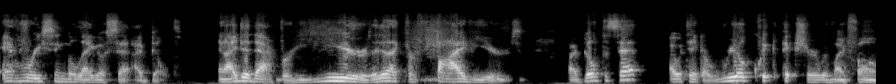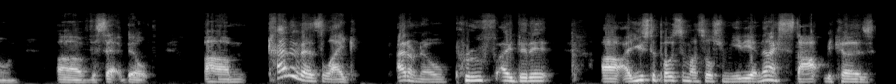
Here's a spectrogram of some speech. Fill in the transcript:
every single Lego set I built. And I did that for years. I did that for five years. If I built the set, I would take a real quick picture with my phone of the set built. Um, kind of as like, I don't know, proof I did it. Uh, I used to post them on social media and then I stopped because,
